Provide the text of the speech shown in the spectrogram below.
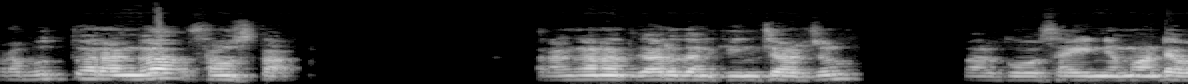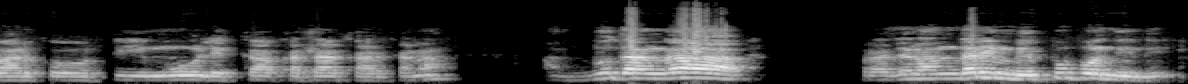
ప్రభుత్వ రంగ సంస్థ. రంగనాథ్ గారు దానికి ఇన్ఛార్జు. వారికి ఓ అంటే వారికి టీము లెక్క కథా కార్ఖాన అద్భుతంగా ప్రజలందరి మెప్పు పొందింది.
